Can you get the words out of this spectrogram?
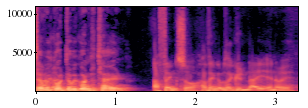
Did we go? Did we go into town? I think so. I think it was a good night anyway.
